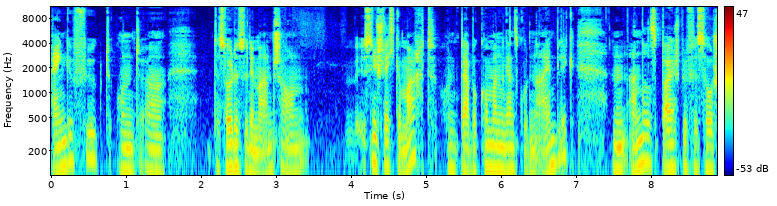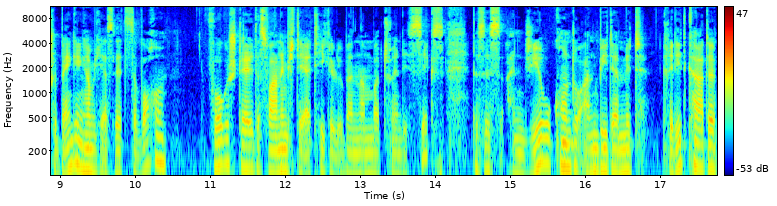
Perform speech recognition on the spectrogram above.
eingefügt und äh, das solltest du dir mal anschauen. Ist nicht schlecht gemacht und da bekommt man einen ganz guten Einblick. Ein anderes Beispiel für Social Banking habe ich erst letzte Woche vorgestellt. Das war nämlich der Artikel über Number 26. Das ist ein Girokonto-Anbieter mit Kreditkarte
